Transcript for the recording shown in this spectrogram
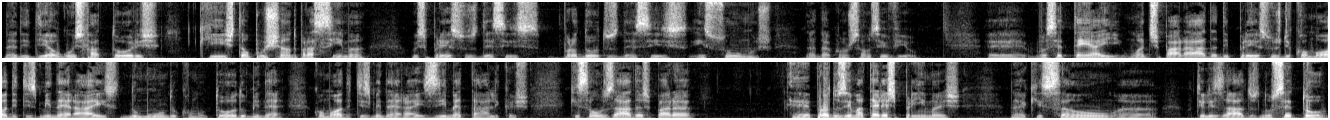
né, de, de alguns fatores que estão puxando para cima os preços desses produtos, desses insumos né, da construção civil. É, você tem aí uma disparada de preços de commodities minerais no mundo como um todo, mine commodities minerais e metálicas, que são usadas para é, produzir matérias-primas né, que são uh, utilizados no setor.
